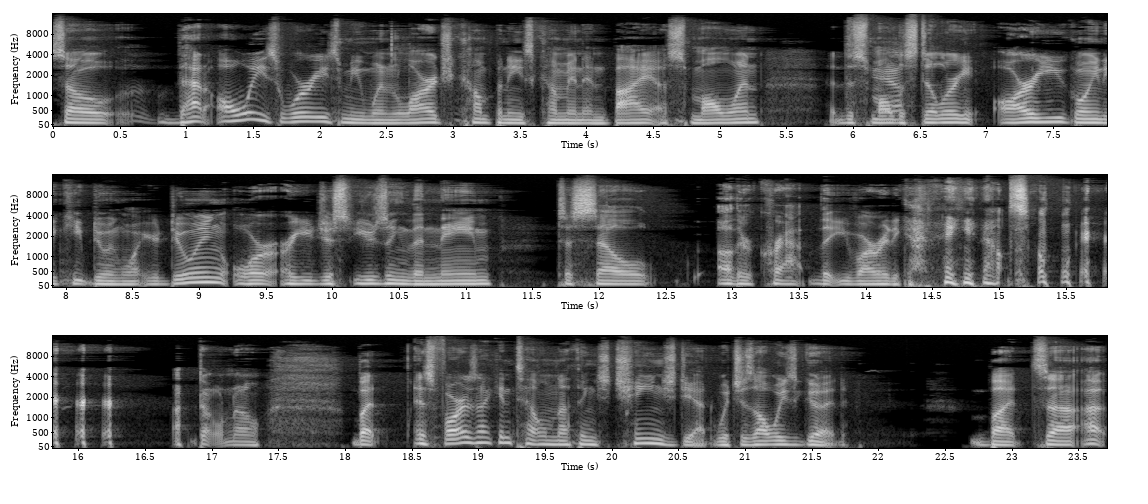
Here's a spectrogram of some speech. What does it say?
So that always worries me when large companies come in and buy a small one, the small distillery. Are you going to keep doing what you're doing, or are you just using the name to sell other crap that you've already got hanging out somewhere? I don't know. But as far as I can tell, nothing's changed yet, which is always good. But uh, uh,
